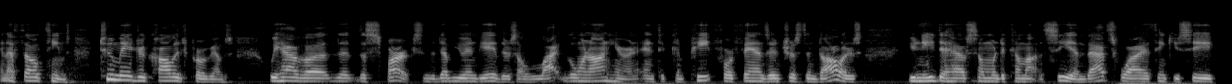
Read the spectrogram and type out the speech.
NFL teams, two major college programs. We have uh, the the Sparks and the WNBA. There's a lot going on here, and, and to compete for fans' interest and dollars, you need to have someone to come out and see. And that's why I think you see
